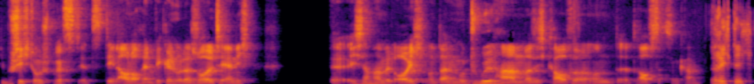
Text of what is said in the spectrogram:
die Beschichtung spritzt, jetzt den auch noch entwickeln oder sollte er nicht ich sag mal, mit euch und dann ein Modul haben, was ich kaufe und äh, draufsetzen kann. Richtig.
